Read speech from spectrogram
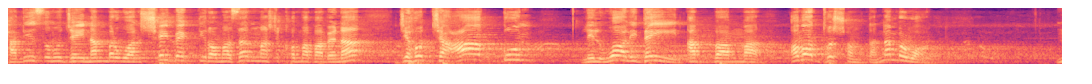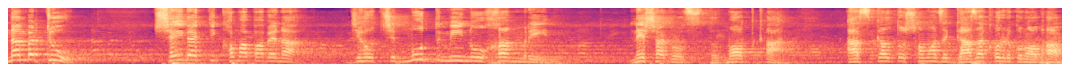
হাদিস অনুযায়ী নাম্বার ওয়ান সেই ব্যক্তি রমাজান মাসে ক্ষমা পাবে না, যে হচ্ছে আকুন লিল ওয়ালিদাইন, আব্বা আম্মার অবদ্ধ সন্তান নাম্বার ওয়ান নাম্বার টু সেই ব্যক্তি ক্ষমা পাবে না, যে হচ্ছে মুদমিনু খামরিন। নেশাগ্রস্ত, মদ খায়। আজকাল তো সমাজে গাঁজাখোরের কোনো অভাব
